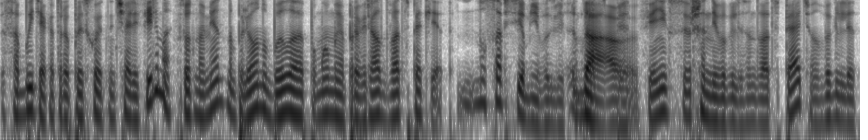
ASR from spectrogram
события, которые происходят в начале фильма, в тот момент Наполеону было, по-моему, я проверял 25 лет. Ну, совсем не выглядит на 25. Да, Феникс совершенно не выглядит на 25, он выглядит,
